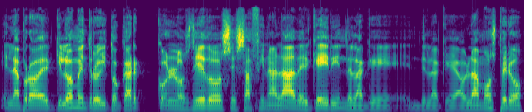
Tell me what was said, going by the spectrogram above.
en la prueba del kilómetro y tocar con los dedos esa final A del Keirin, de la que, de la que hablamos, pero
